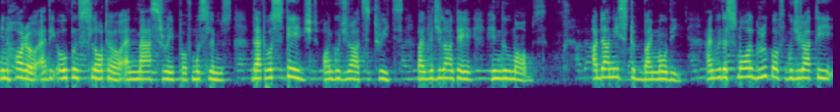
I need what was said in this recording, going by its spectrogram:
in horror at the open slaughter and mass rape of Muslims that was staged on Gujarat streets by vigilante Hindu mobs. Adani stood by Modi and with a small group of Gujarati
